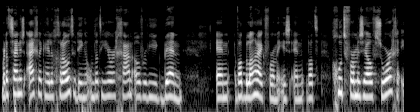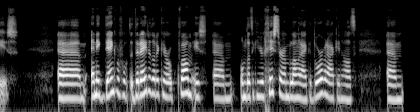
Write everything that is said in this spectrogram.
maar dat zijn dus eigenlijk hele grote dingen, omdat die heel erg gaan over wie ik ben. En wat belangrijk voor me is en wat goed voor mezelf zorgen is. Um, en ik denk bijvoorbeeld, de reden dat ik erop kwam is um, omdat ik hier gisteren een belangrijke doorbraak in had. Um,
